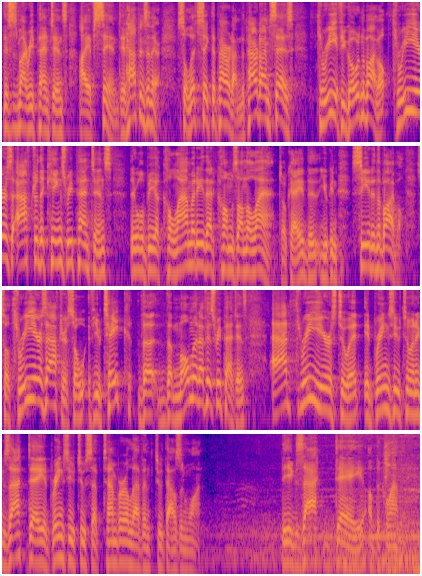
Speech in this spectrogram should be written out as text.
This is my repentance. I have sinned." It happens in there. So let's take the paradigm. The paradigm says. Three, if you go in the Bible, three years after the king's repentance, there will be a calamity that comes on the land. Okay, The- you can see it in the Bible. So three years after, so if you take the the moment of his repentance, add three years to it, it brings you to an exact day. It brings you to September 11th, 2001. The exact day of the calamity.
